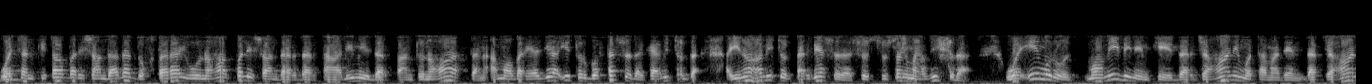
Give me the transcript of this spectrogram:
و چند کتاب برشان داده دخترای اونها کلشان در در تعلیمی در پانتونه ها هستن. اما برای از اینطور گفته شده که اینطور اینا همینطور تربیه شده سوسوی مغزی شده. و امروز ما می‌بینیم که در جهان متمدن در جهان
